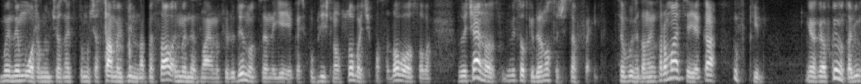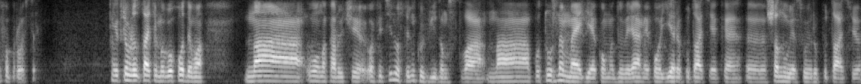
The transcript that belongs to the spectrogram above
ми не можемо нічого знайти, тому що саме він написав, і ми не знаємо цю людину. Це не є якась публічна особа чи посадова особа. Звичайно, відсотків 90 що це фейк. Це вигадана інформація, яка ну, вкид, яка вкинута в інфопростір. Якщо в результаті ми виходимо на, умовно кажучи, офіційну сторінку відомства, на потужне медіа, якому ми довіряємо, якого є репутація, яке е, шанує свою репутацію.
